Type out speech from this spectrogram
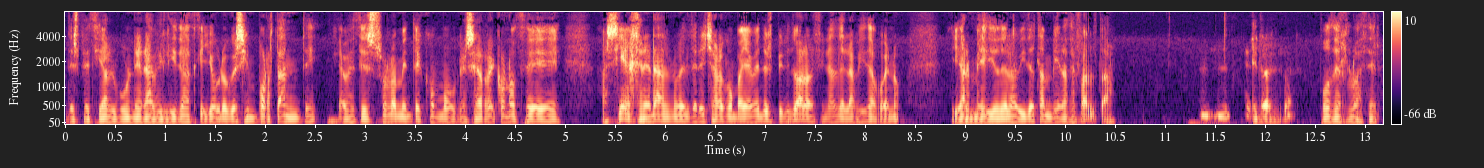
de especial vulnerabilidad, que yo creo que es importante, que a veces solamente como que se reconoce así en general, ¿no? El derecho al acompañamiento espiritual al final de la vida, bueno, y al medio de la vida también hace falta el poderlo hacer.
